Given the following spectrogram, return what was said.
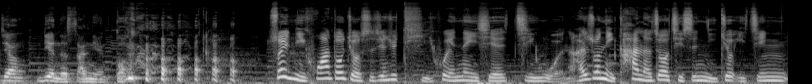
这样练了三年功。所以你花多久时间去体会那些经文啊？还是说你看了之后，其实你就已经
